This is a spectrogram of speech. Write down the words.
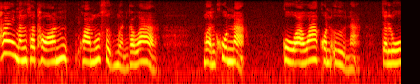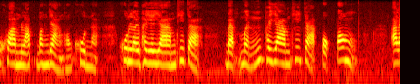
ไพ่มันสะท้อนความรู้สึกเหมือนกับว่า เหมือนคุณน่ะ กลัวว่าคนอื่นน่ะ จะรู้ความลับบางอย่างของคุณน่ะ คุณเลยพยายามที่จะแบบเหมือนพยายามที่จะปกป้องอะไร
